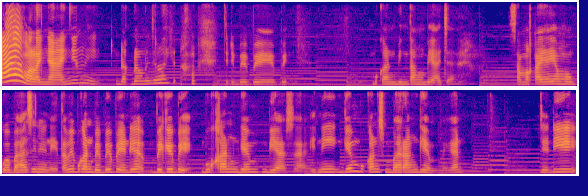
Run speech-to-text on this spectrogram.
ah malah nyanyi nih. Duck down aja lah. Jadi BBB bukan bintang B aja sama kayak yang mau gue bahas ini nih. Tapi bukan BBB dia BGB bukan game biasa. Ini game bukan sembarang game ya kan? Jadi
